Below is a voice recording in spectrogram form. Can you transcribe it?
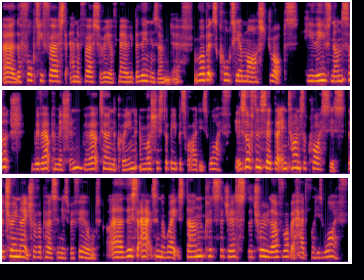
uh, the 41st anniversary of Mary Boleyn's own death, Robert's courtier mask drops. He leaves Nonsuch without permission, without telling the Queen, and rushes to be beside his wife. It's often said that in times of crisis, the true nature of a person is revealed. Uh, this act and the way it's done could suggest the true love Robert had for his wife.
